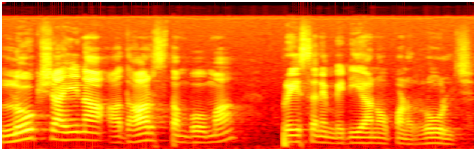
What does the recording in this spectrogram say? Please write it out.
લોકશાહીના આધાર સ્તંભોમાં પ્રેસ અને મીડિયાનો પણ રોલ છે.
